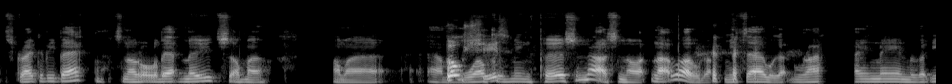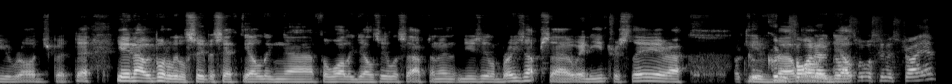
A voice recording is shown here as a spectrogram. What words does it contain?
It's great to be back. It's not all about moods. I'm a, I'm a, I'm a welcoming person. No, it's not. No, well, we've got Mitho, we've got Rain Man, we've got you, Rog. But uh, yeah, no, we bought a little Super Seth gelding uh, for Wylie Dalziel this afternoon at New Zealand Breeze Up. So any interest there? Uh, give, couldn't uh, find Wylie a nice Del- horse in Australia.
